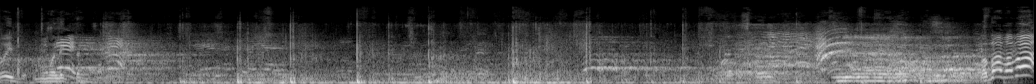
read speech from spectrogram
Uy, bumalik na. Bapak, bapak.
